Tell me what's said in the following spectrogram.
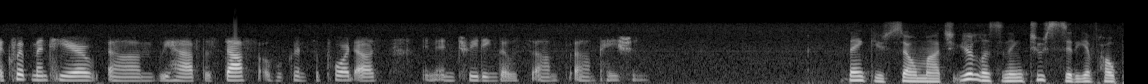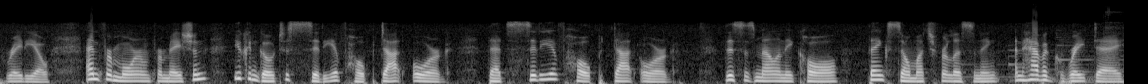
equipment here. Um, we have the staff who can support us in, in treating those um, uh, patients. Thank you so much. You're listening to City of Hope Radio. And for more information, you can go to cityofhope.org. That's cityofhope.org. This is Melanie Cole. Thanks so much for listening and have a great day.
